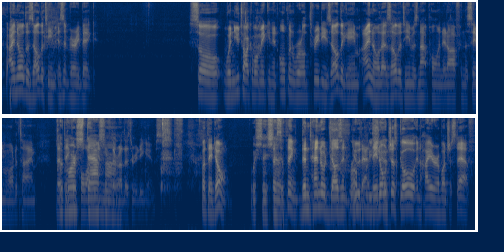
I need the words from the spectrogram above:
I know the Zelda team isn't very big. So when you talk about making an open world 3D Zelda game, I know that Zelda team is not pulling it off in the same amount of time that Put they more can pull off staff any of their on. other 3D games. But they don't. Which they should. That's the thing. Nintendo doesn't do that. Probably They don't just go and hire a bunch of staff.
